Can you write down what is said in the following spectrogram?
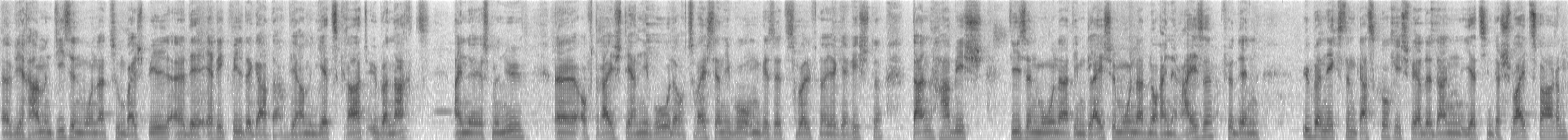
Äh, wir haben diesen Monat zum Beispiel äh, der Erik Wildegard da. Wir haben jetzt gerade über Nacht ein neues Menü äh, auf drei Stern Niveau oder auf zwei Stern Niveau umgesetzt, zwölf neue Gerichte. Dann habe ich diesen Monat, im gleichen Monat noch eine Reise für den übernächsten Gastkoch. Ich werde dann jetzt in der Schweiz fahren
